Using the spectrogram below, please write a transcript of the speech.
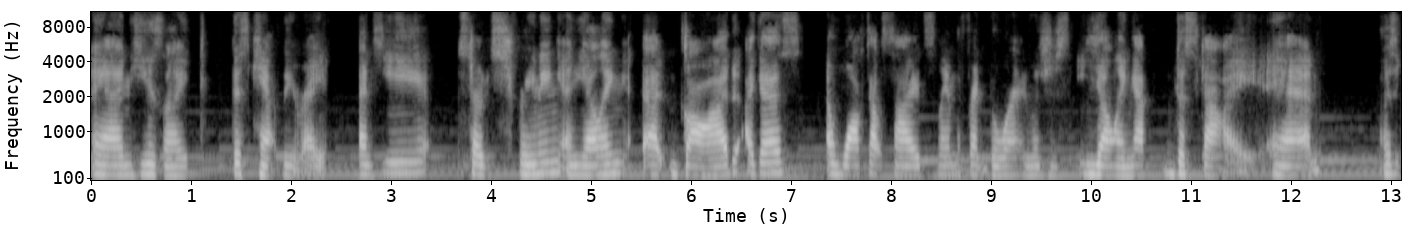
And he's like, This can't be right. And he started screaming and yelling at God, I guess, and walked outside, slammed the front door, and was just yelling at the sky. And I was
